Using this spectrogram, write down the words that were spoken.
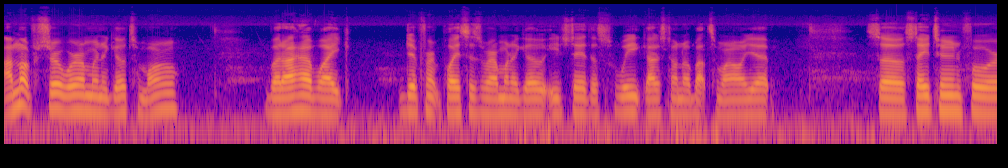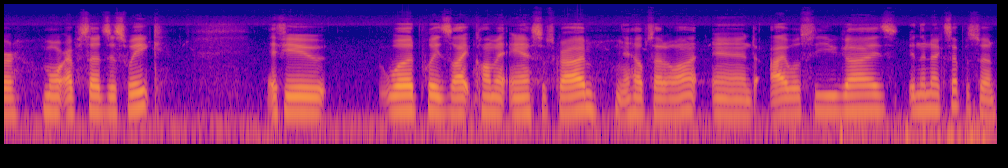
I'm not sure where I'm gonna go tomorrow but I have like different places where I'm gonna go each day this week. I just don't know about tomorrow yet. So stay tuned for more episodes this week. If you would, please like, comment, and subscribe. It helps out a lot. And I will see you guys in the next episode.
